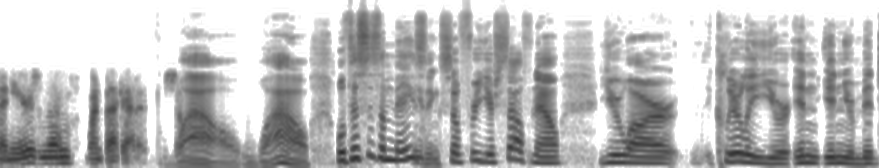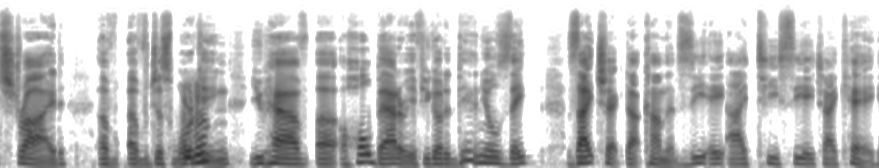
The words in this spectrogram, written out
ten years, and then went back at it. So Wow, wow. Well, this is amazing. So for yourself now, you are clearly you're in in your mid stride of of just Mm-hmm. working. You have a, a whole battery. If you go to Daniel Zait Zaitchik.com, that's Z A I T C H I K.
